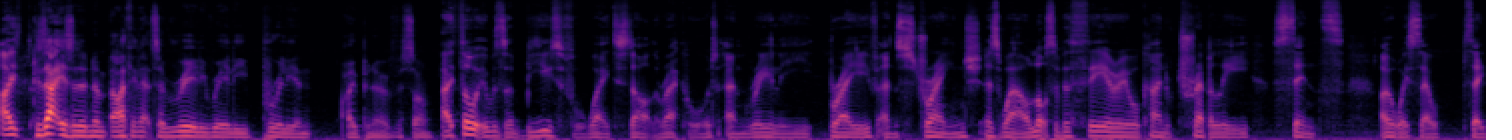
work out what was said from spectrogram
I because that is a, I think that's a really, really brilliant opener of a song. I thought it was a beautiful way to start the record and really brave and strange as well. Lots of ethereal kind of trebly synths. I always say say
